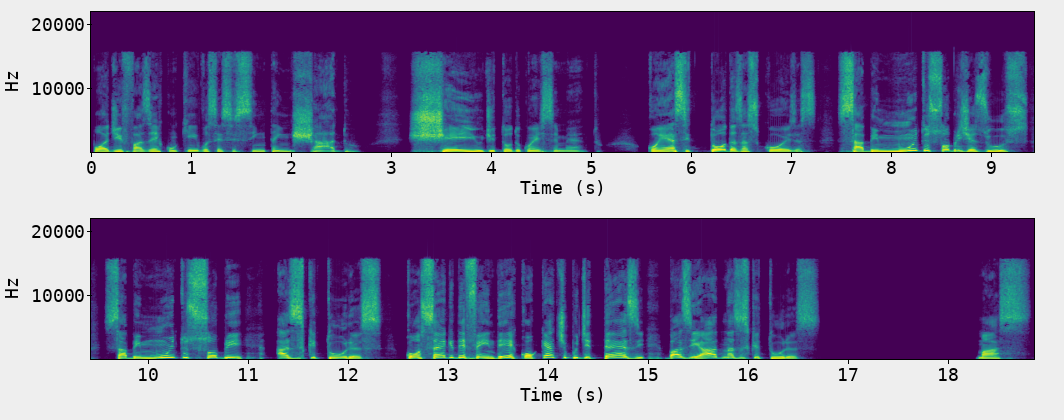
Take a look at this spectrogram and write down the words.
pode fazer com que você se sinta inchado, cheio de todo conhecimento. Conhece todas as coisas, sabe muito sobre Jesus, sabe muito sobre as Escrituras, consegue defender qualquer tipo de tese baseado nas escrituras. Mas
